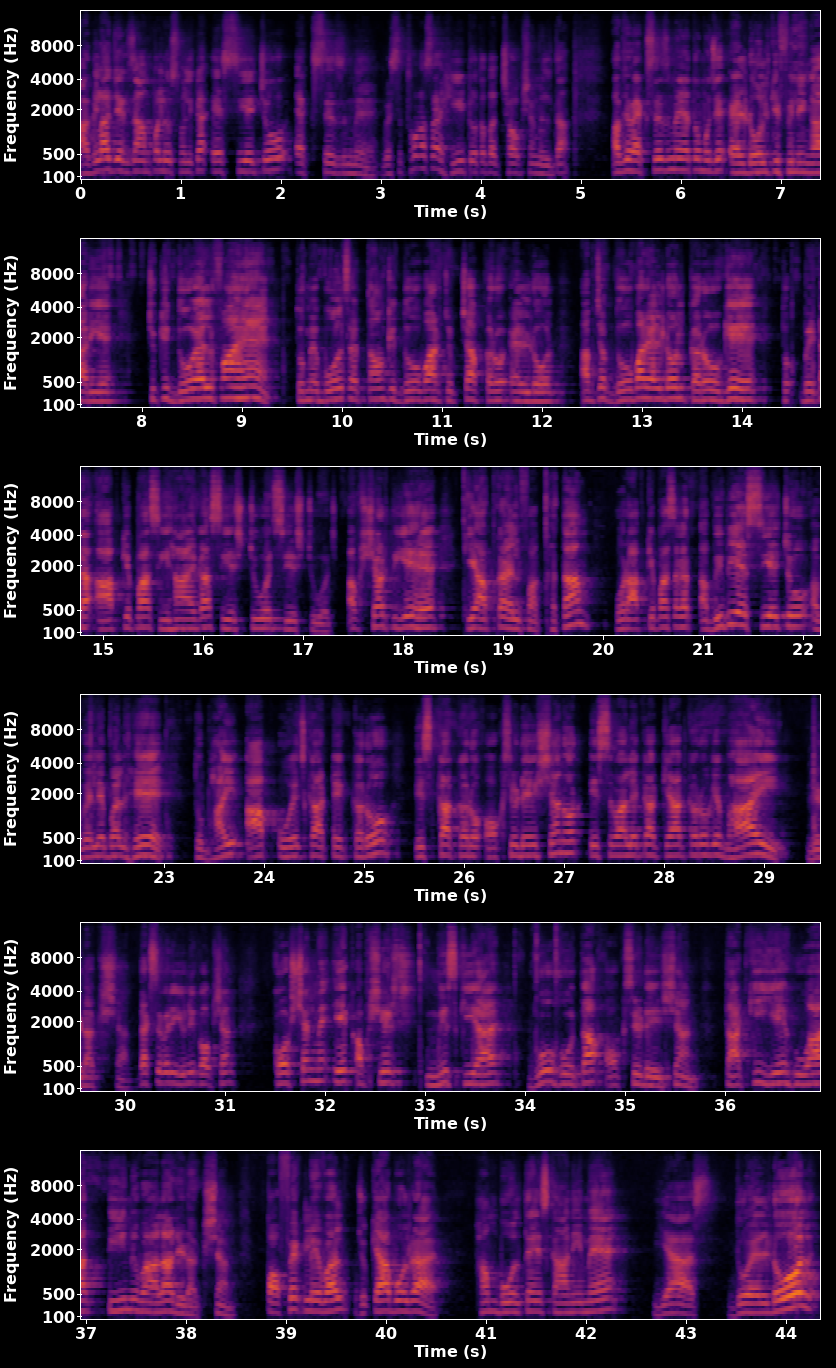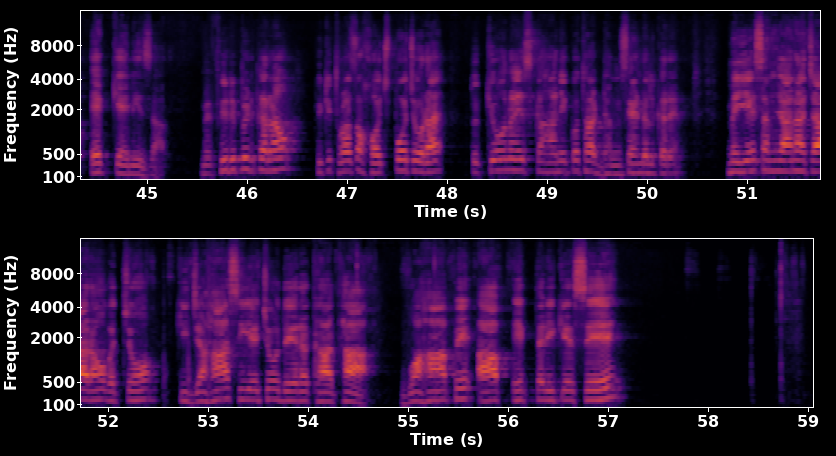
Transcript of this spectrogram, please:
अगला जो एग्ज़ाम्पल है, उसमें लिखा S C H O excess में। वैसे थोड़ा सा हीट होता तो अच्छा ऑप्शन मिलता। अब जब एक्सेज में है तो मुझे एल्डोल की फीलिंग आ रही है। क्योंकि दो अल्फ़ा हैं तो मैं बोल सकता हूँ कि दो बार चुपचाप करो एल्डोल अब जब दो बार एल्डोल करोगे तो बेटा आपके पास यहाँ आएगा C H two H C H two H अब शर्त यह है कि आपका अल्फ़ा खत्म, और आपके पास अगर अभी भी S C H O available है तो भाई आप ओ OH का अटैक करो, इसका करो ऑक्सीडेशन और इस वाले का क्या करोगे भाई? Reduction that's very unique option question में एक अपशेष मिस किया है, वो होता ऑक्सीडेशन ताकि ये हुआ तीन वाला रिडक्शन परफेक्ट लेवल जो क्या बोल रहा है? हम बोलते हैं इस कहानी में यस दो एल्डोल, एक कैनिजा. मैं फिर रिपीट कर रहा हूँ, क्योंकि थोड़ा सा हौच हो रहा है तो क्यों ना इस कहानी को थोड़ा ढंग से हैंडल करें? मैं ये समझाना चाह रहा हूँ बच्चों, कि जहाँ सी एच ओ दे रखा था, वहाँ पे आप एक तरीके से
